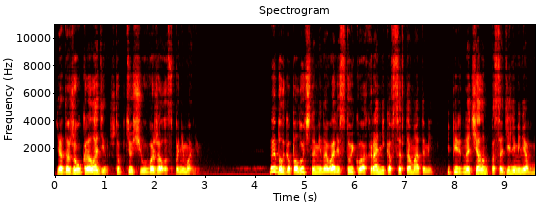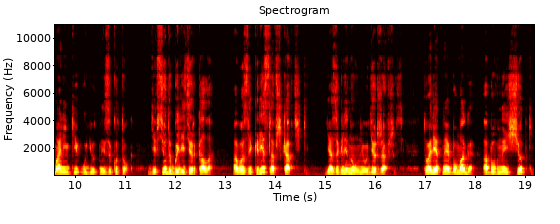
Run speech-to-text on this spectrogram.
Я даже украл один, чтоб теща уважала с пониманием. Мы благополучно миновали стойку охранников с автоматами и перед началом посадили меня в маленький уютный закуток, где всюду были зеркала, а возле кресла в шкафчике я заглянул, не удержавшись. Туалетная бумага, обувные щетки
